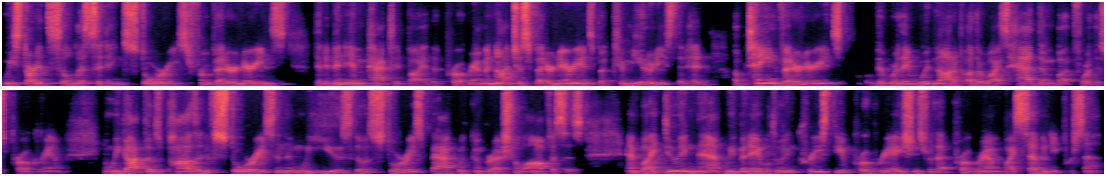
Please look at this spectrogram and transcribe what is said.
we started soliciting stories from veterinarians that had been impacted by the program and not just veterinarians but communities that had obtained veterinarians that where they would not have otherwise had them but for this program. And we got those positive stories and then we used those stories back with congressional offices. And by doing that we've been able to increase the appropriations for that program by 70%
